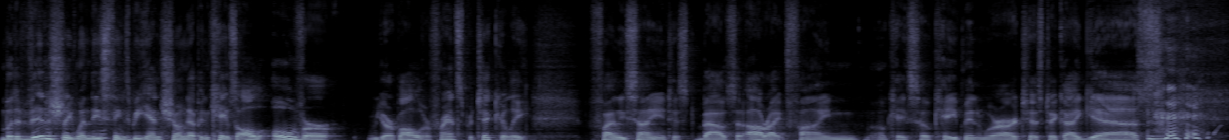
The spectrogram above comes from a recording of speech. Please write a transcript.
But eventually, when these things began showing up in caves all over Europe, all over France particularly, finally scientists bowed said, all right, fine. Okay, so cavemen were artistic, I guess.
